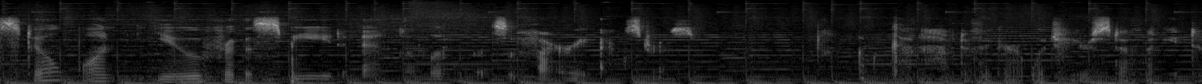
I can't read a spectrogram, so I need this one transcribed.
still want you for the speed and the little bits of fiery extras. I'm gonna have to figure out which of your stuff I need to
